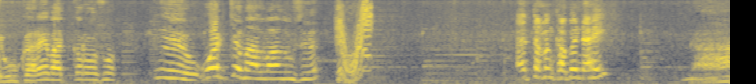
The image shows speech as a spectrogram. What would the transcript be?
એવું કરે વાત કરો છો. એ વોટ ચમ છે? તમને ખબર નહીં? ના.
